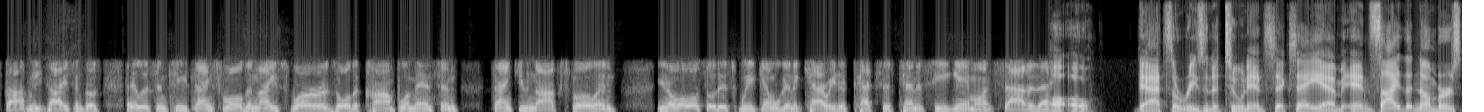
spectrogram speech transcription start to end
stop me, guys. And goes, hey, listen, T. Thanks for all the nice words, all the compliments, and thank you, Knoxville. And you know, also this weekend we're gonna carry the Texas Tennessee game on Saturday. Uh oh. That's a reason to tune in. 6 a.m. Inside the numbers.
